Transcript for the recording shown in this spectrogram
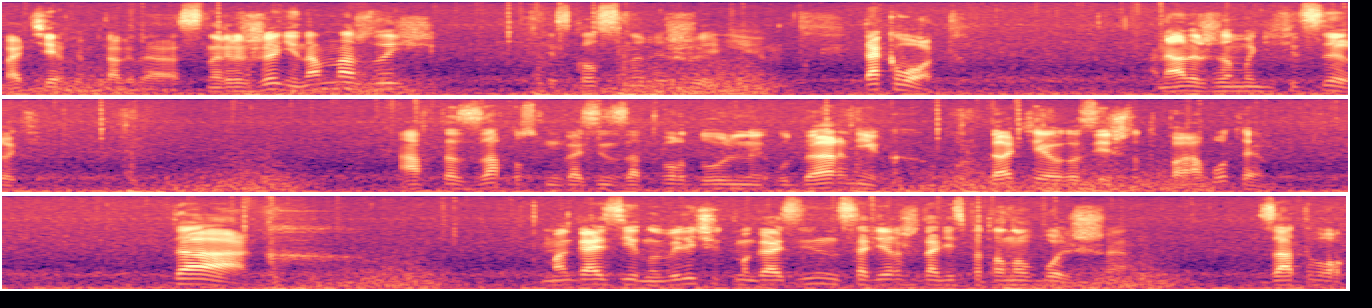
Потерпим тогда. Снаряжение. Нам надо еще... Я сказал снаряжение. Так вот. Надо же модифицировать. Автозапуск, магазин затвор, дульный ударник. Вот давайте здесь что-то поработаем. Так. Магазин. Увеличить магазин содержит на 10 патронов больше затвор.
